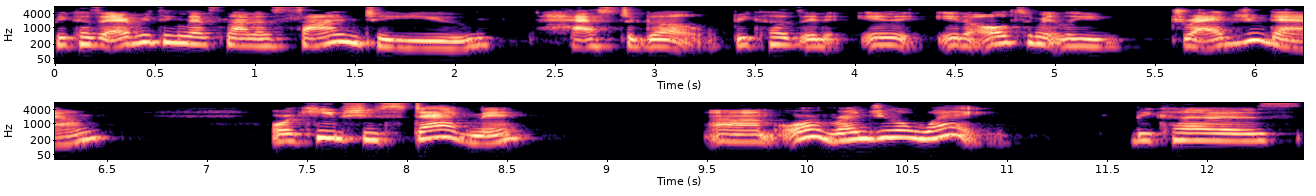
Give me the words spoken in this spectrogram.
because everything that's not assigned to you has to go because it, it, it ultimately drags you down or keeps you stagnant um, or runs you away because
